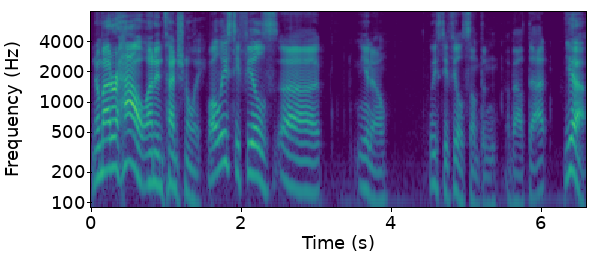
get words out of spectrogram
no matter how unintentionally. Well, at least he feels, uh, you know, at least he feels something about that. Yeah.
